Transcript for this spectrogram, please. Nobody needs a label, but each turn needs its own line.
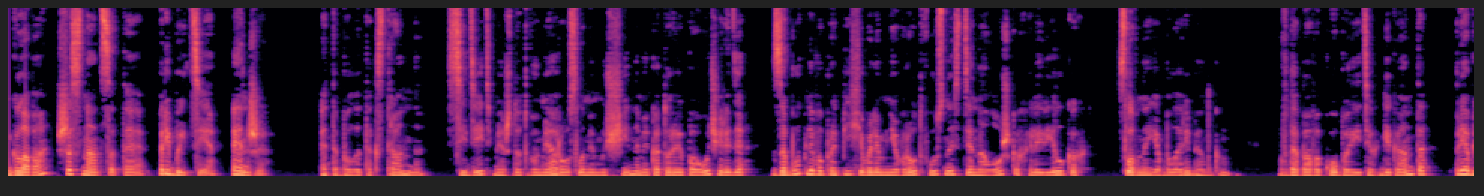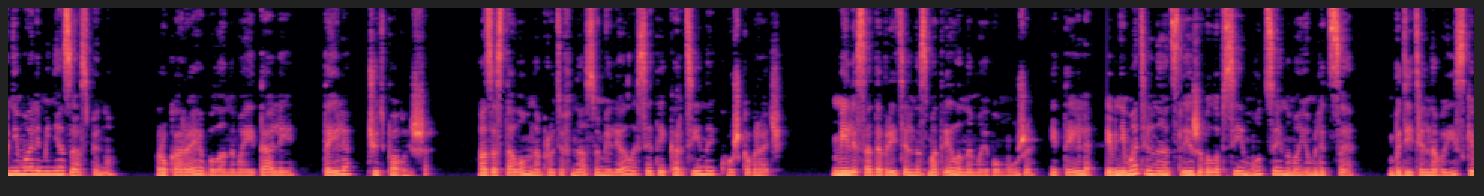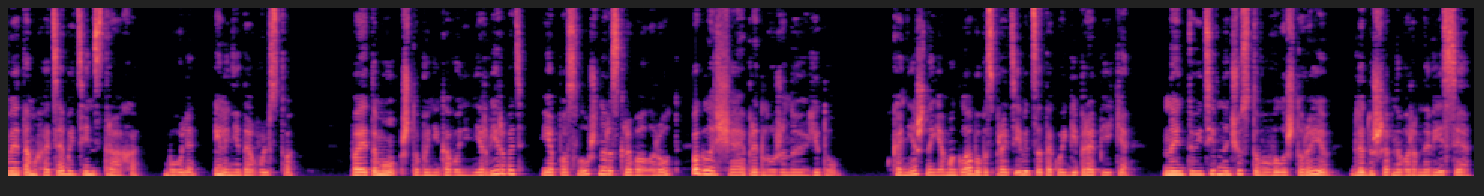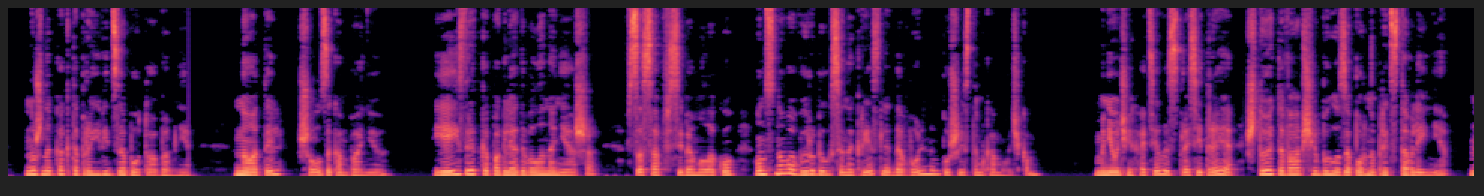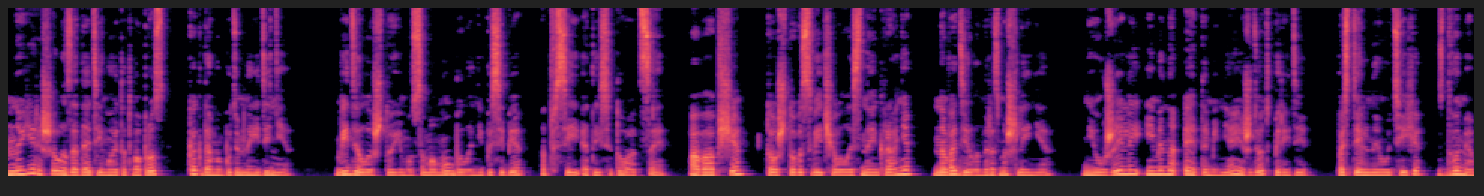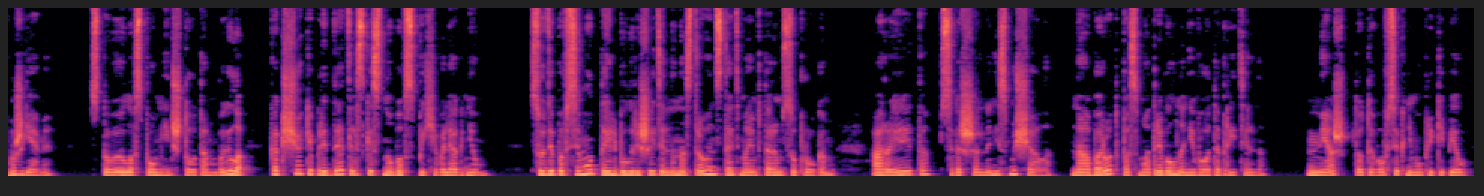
Глава 16. Прибытие. Энджи. Это было так странно. Сидеть между двумя рослыми мужчинами, которые по очереди заботливо пропихивали мне в рот вкусности на ложках или вилках, словно я была ребенком. Вдобавок оба этих гиганта приобнимали меня за спину. Рука Рея была на моей талии, Теля чуть повыше – а за столом напротив нас умилялась этой картиной кошка-врач. Мелиса одобрительно смотрела на моего мужа и Теля и внимательно отслеживала все эмоции на моем лице, бдительно выискивая там хотя бы тень страха, боли или недовольства. Поэтому, чтобы никого не нервировать, я послушно раскрывала рот, поглощая предложенную еду. Конечно, я могла бы воспротивиться такой гиперопеке – но интуитивно чувствовала, что Рэю для душевного равновесия нужно как-то проявить заботу обо мне. Но отель шел за компанию. Я изредка поглядывала на няша. Всосав в себя молоко, он снова вырубился на кресле довольным пушистым комочком. Мне очень хотелось спросить Рэя, что это вообще было за порно-представление, но я решила задать ему этот вопрос, когда мы будем наедине. Видела, что ему самому было не по себе от всей этой ситуации. А вообще, то, что высвечивалось на экране, наводило на размышления. Неужели именно это меня и ждет впереди? Постельные утихи с двумя мужьями. Стоило вспомнить, что там было, как щеки предательски снова вспыхивали огнем. Судя по всему, Тель был решительно настроен стать моим вторым супругом, а Рэя это совершенно не смущало. Наоборот, посматривал на него одобрительно. Няш, тот и вовсе к нему прикипел.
